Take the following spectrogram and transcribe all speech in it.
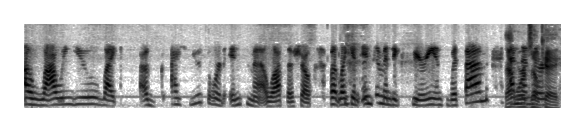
allowing you like a, I use the word intimate a lot this show, but like an intimate experience with them. That and then word's there's- okay.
